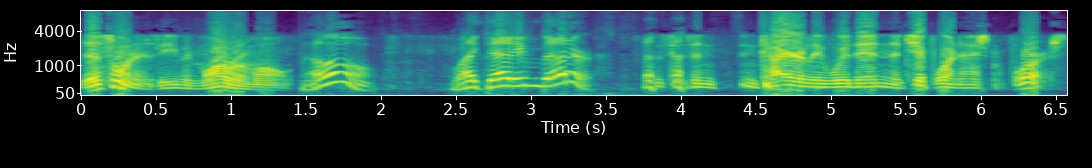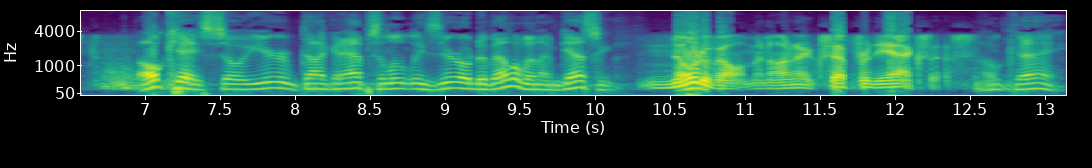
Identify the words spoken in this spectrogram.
This one is even more remote. Oh, like that even better. This is in, entirely within the Chippewa National Forest. Okay, so you're talking absolutely zero development, I'm guessing. No development on it except for the access. Okay.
